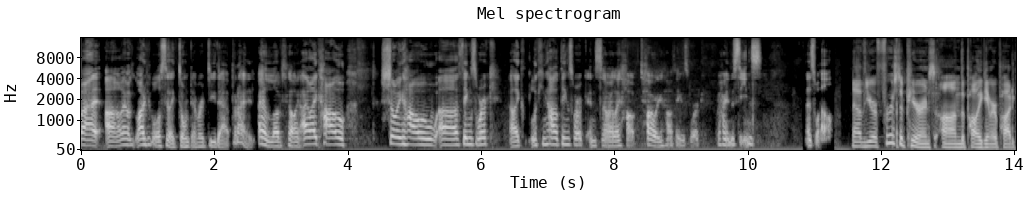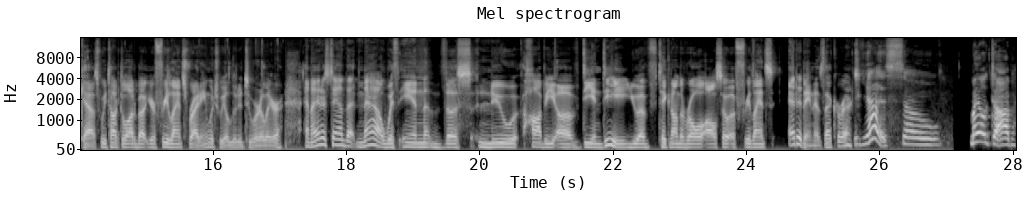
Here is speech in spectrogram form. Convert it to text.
but uh, a lot of people will say, like, don't ever do that. But I, I love telling. I like how showing how uh, things work. I like looking how things work. And so I like how telling how things work behind the scenes as well. Now, your first appearance on the Polygamer podcast, we talked a lot about your freelance writing, which we alluded to earlier, and I understand that now within this new hobby of D and D, you have taken on the role also of freelance editing. Is that correct? Yes. So my old job,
